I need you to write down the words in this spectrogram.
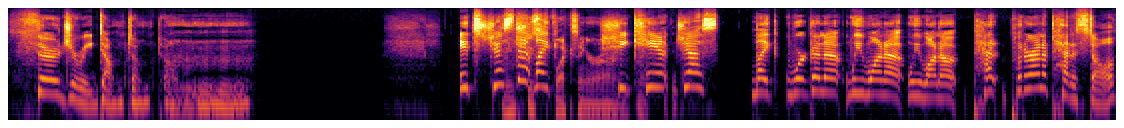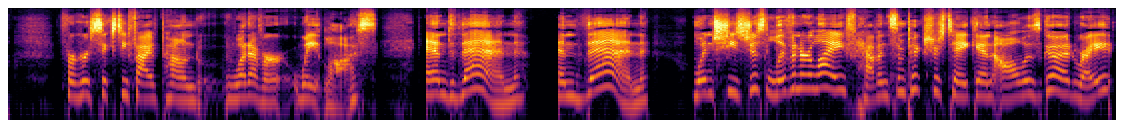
surgery. Dum dum dum. It's I just mean, that like flexing her arm. she can't just like we're gonna we wanna we wanna pet, put her on a pedestal for her 65 pound whatever weight loss and then and then when she's just living her life having some pictures taken all is good right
